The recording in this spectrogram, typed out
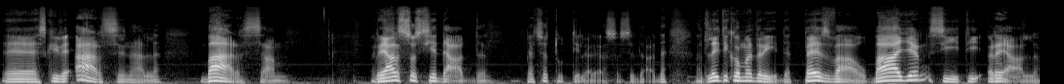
Eh, scrive Arsenal, Barça, Real Sociedad. Piace a tutti la Real Sociedad. eh. Atletico Madrid, PSV, Bayern, City, Real.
